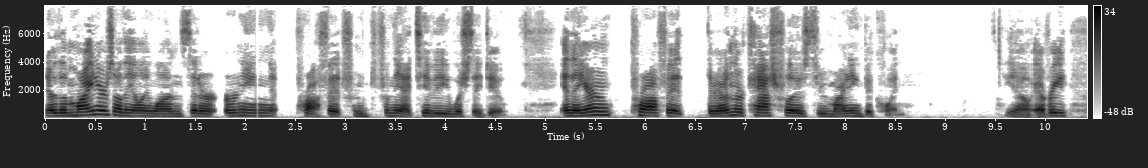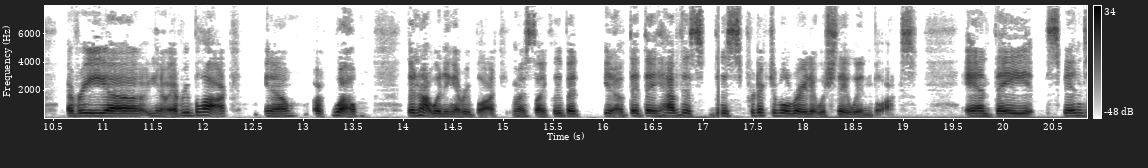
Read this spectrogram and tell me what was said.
you know, the miners are the only ones that are earning profit from from the activity which they do, and they earn profit. They earn their cash flows through mining Bitcoin. You know, every every uh, you know every block. You know, uh, well, they're not winning every block most likely, but you know that they, they have this this predictable rate at which they win blocks, and they spend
